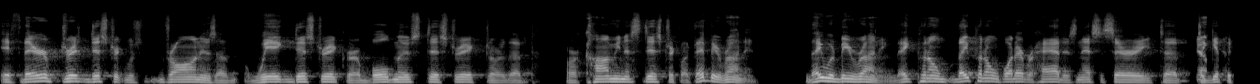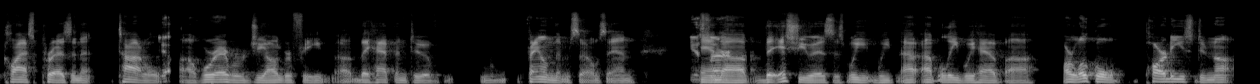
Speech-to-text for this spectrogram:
if their district was drawn as a Whig district or a Bull Moose district or the or a communist district, like they'd be running. They would be running. They put on they put on whatever hat is necessary to yep. to get the class president title yep. uh, wherever geography uh, they happen to have found themselves in. Yes, and uh, the issue is, is we we I, I believe we have uh, our local parties do not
